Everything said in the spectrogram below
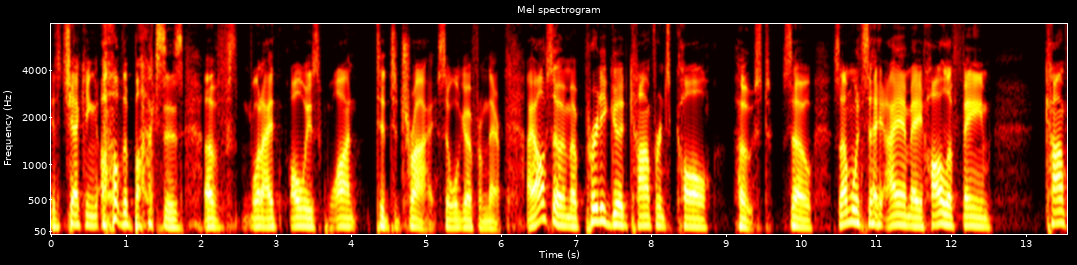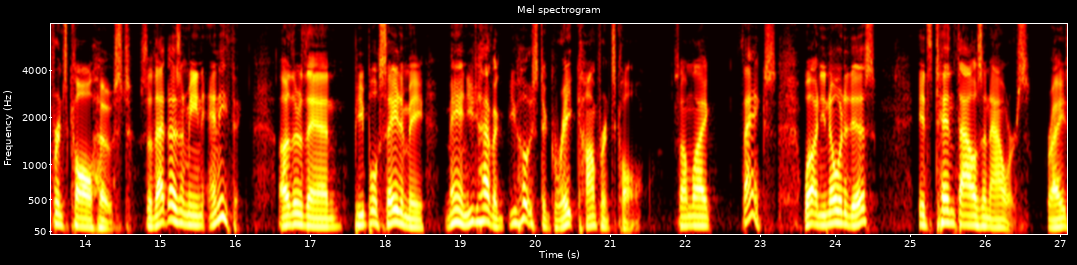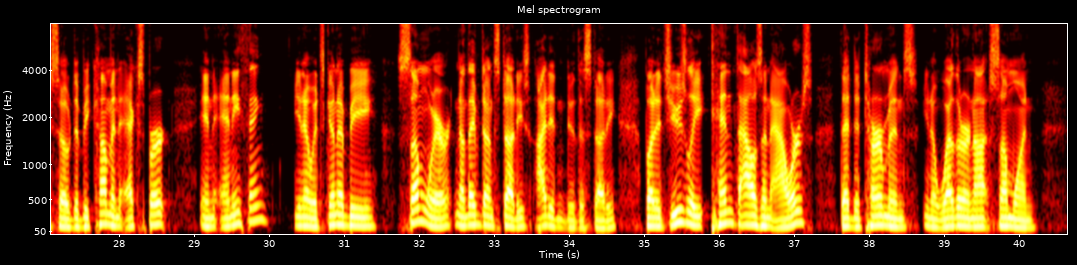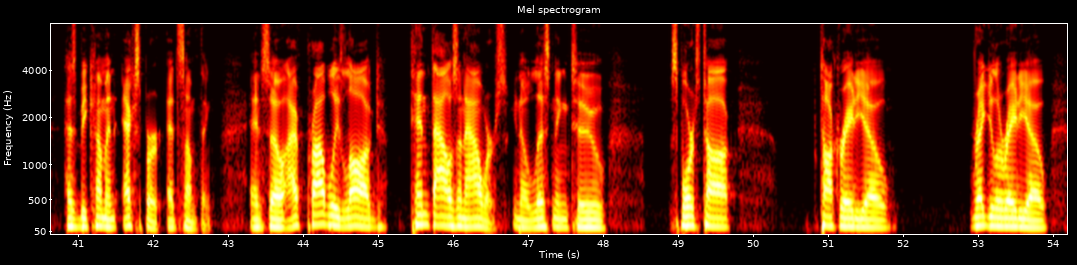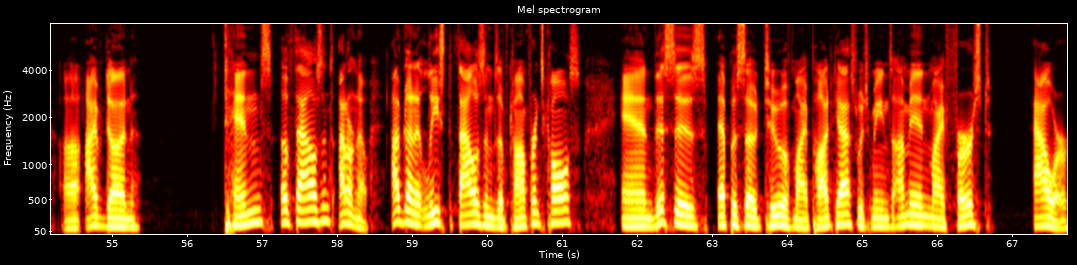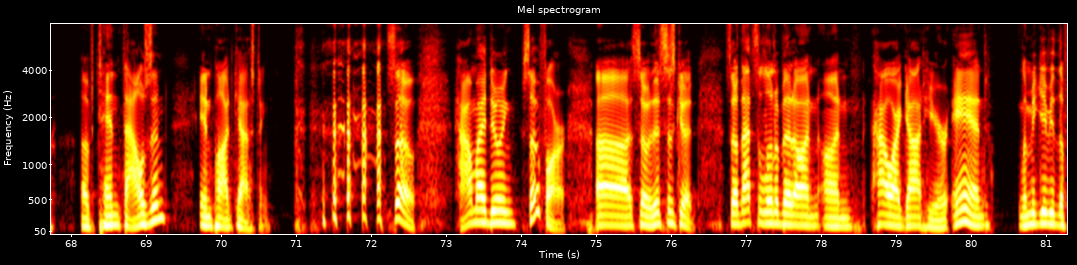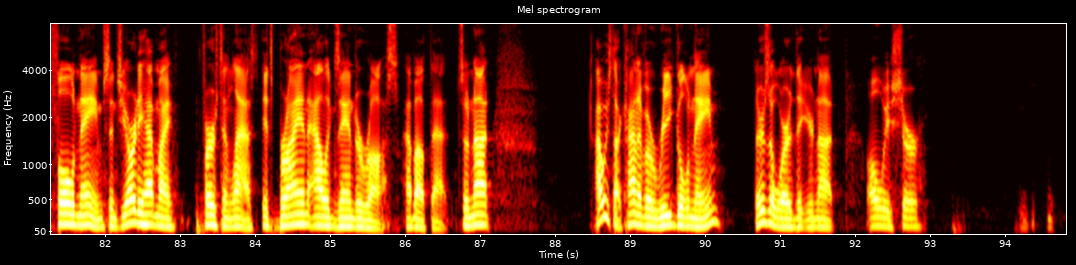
it's checking all the boxes of what I always wanted to try. So we'll go from there. I also am a pretty good conference call host. So some would say I am a Hall of Fame conference call host. So that doesn't mean anything other than people say to me, "Man, you have a you host a great conference call." So I'm like, "Thanks." Well, and you know what it is? It's 10,000 hours, right? So to become an expert in anything, you know, it's going to be somewhere. Now, they've done studies. I didn't do this study, but it's usually 10,000 hours that determines, you know, whether or not someone has become an expert at something. And so I've probably logged 10,000 hours, you know, listening to sports talk, talk radio, regular radio. Uh, I've done tens of thousands. I don't know. I've done at least thousands of conference calls. And this is episode two of my podcast, which means I'm in my first hour of 10,000 in podcasting. so, how am I doing so far? Uh, so, this is good. So, that's a little bit on, on how I got here. And let me give you the full name since you already have my first and last. It's Brian Alexander Ross. How about that? So, not I always thought kind of a regal name. There's a word that you're not always sure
